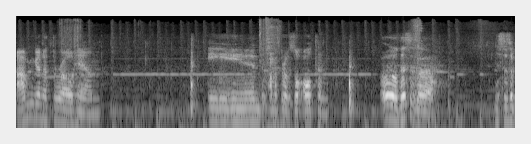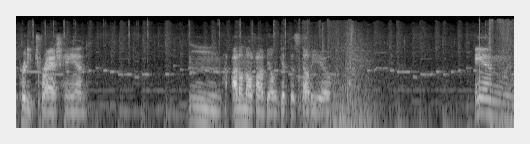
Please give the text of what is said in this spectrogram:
I'm gonna throw him. And I'm gonna throw Zoltan. Oh, this is a this is a pretty trash hand. Hmm, I don't know if I'll be able to get this W. And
